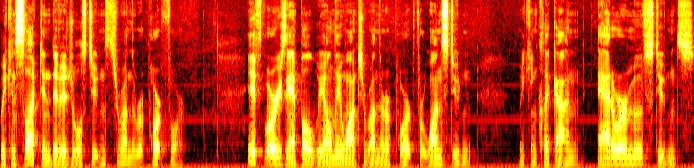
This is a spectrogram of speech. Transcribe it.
we can select individual students to run the report for. If, for example, we only want to run the report for one student, we can click on Add or Remove Students,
